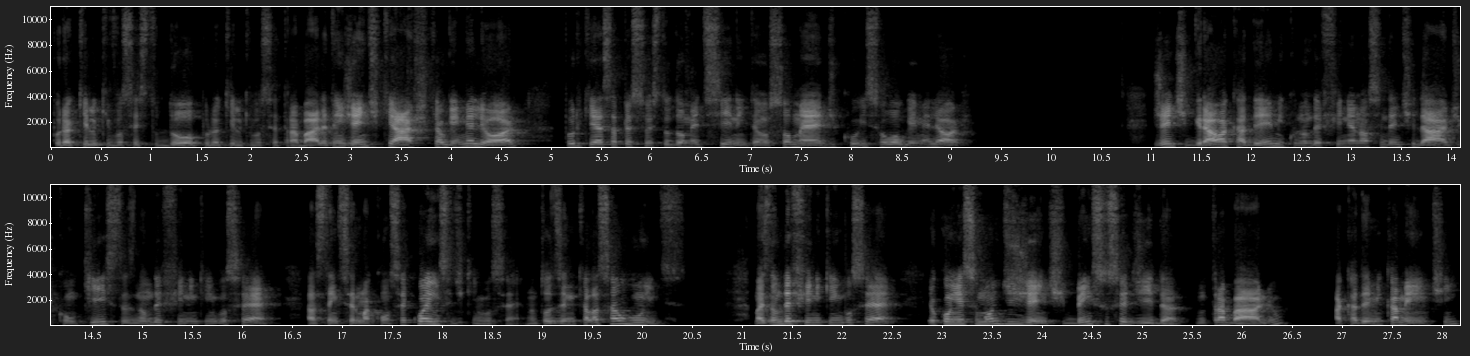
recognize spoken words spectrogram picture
por aquilo que você estudou, por aquilo que você trabalha. Tem gente que acha que é alguém melhor porque essa pessoa estudou medicina, então eu sou médico e sou alguém melhor. Gente, grau acadêmico não define a nossa identidade, conquistas não definem quem você é. Elas têm que ser uma consequência de quem você é. Não estou dizendo que elas são ruins, mas não define quem você é. Eu conheço um monte de gente bem-sucedida no trabalho, academicamente,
